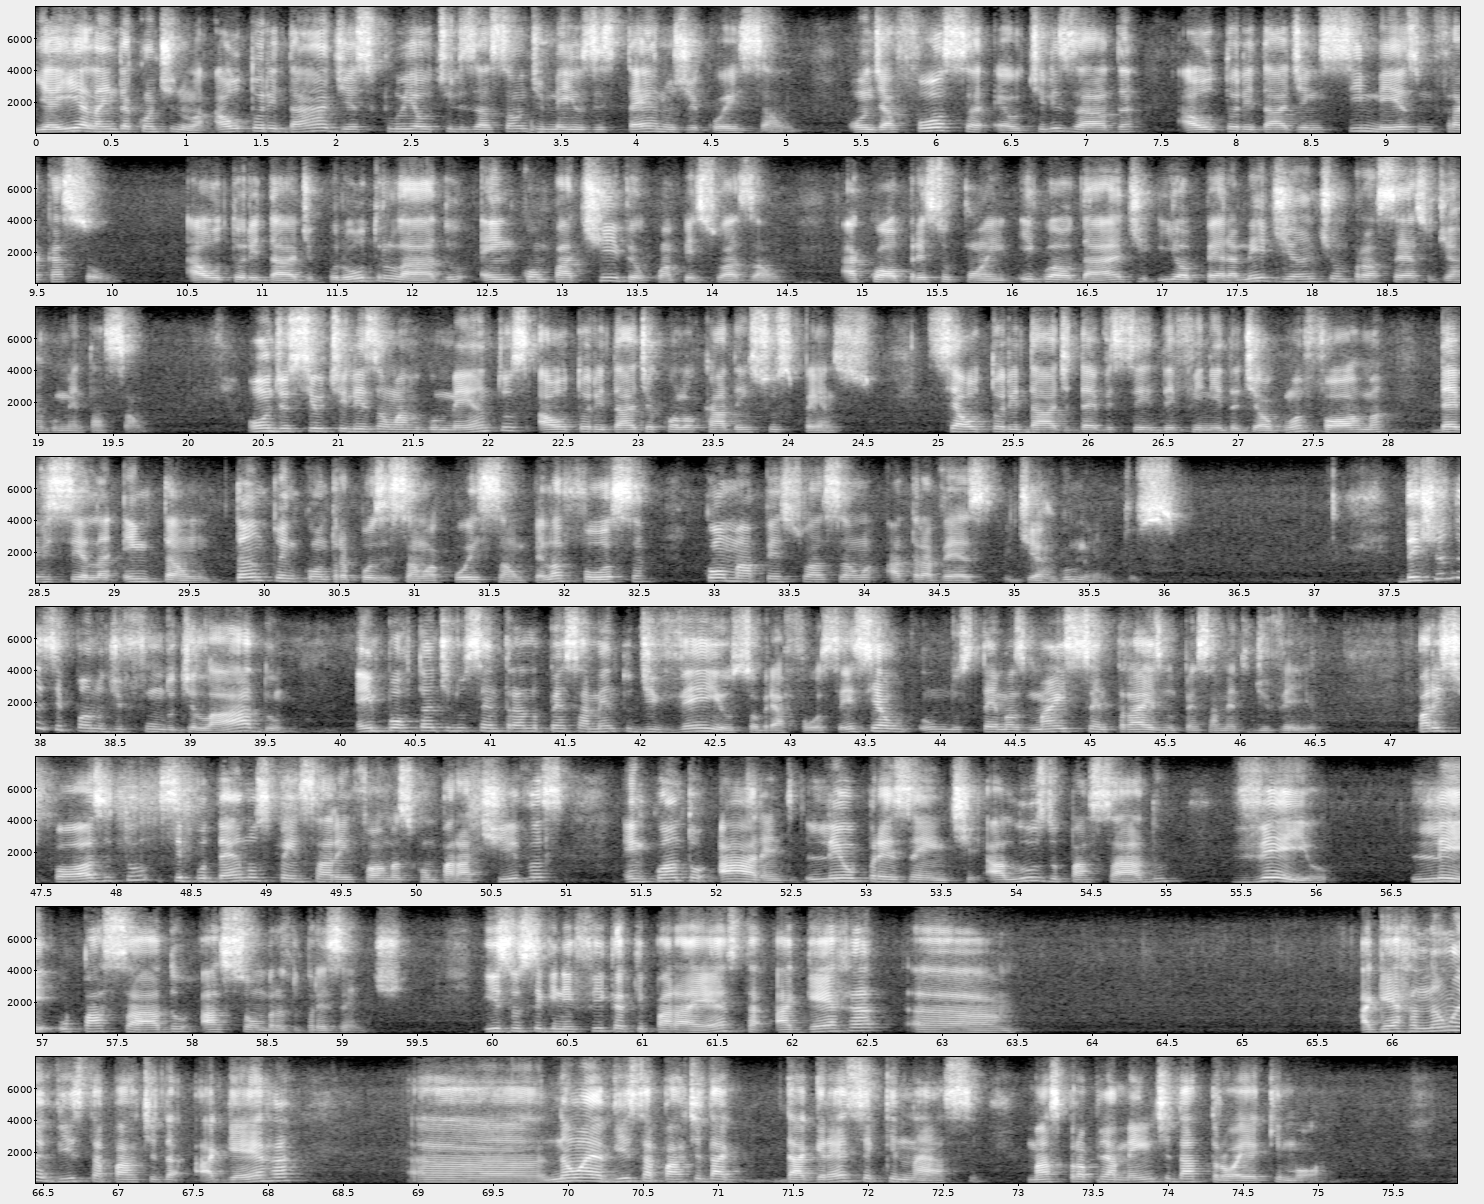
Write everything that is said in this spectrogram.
E aí ela ainda continua: a autoridade exclui a utilização de meios externos de coerção. Onde a força é utilizada, a autoridade em si mesmo fracassou. A autoridade, por outro lado, é incompatível com a persuasão, a qual pressupõe igualdade e opera mediante um processo de argumentação. Onde se utilizam argumentos, a autoridade é colocada em suspenso. Se a autoridade deve ser definida de alguma forma, deve ser então tanto em contraposição à coerção pela força, como à persuasão através de argumentos. Deixando esse pano de fundo de lado, é importante nos centrar no pensamento de Veil sobre a força. Esse é um dos temas mais centrais no pensamento de Veil. Para expósito, se pudermos pensar em formas comparativas, enquanto Arendt lê o presente à luz do passado, Veil lê o passado à sombra do presente. Isso significa que para esta a guerra uh, a guerra não é vista a partir da a guerra uh, não é vista a partir da, da Grécia que nasce, mas propriamente da Troia que morre.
